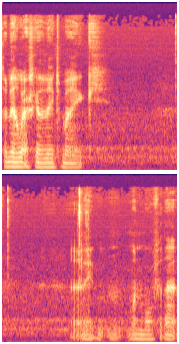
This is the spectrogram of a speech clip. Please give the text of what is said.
so now we're actually going to need to make. I need one more for that.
